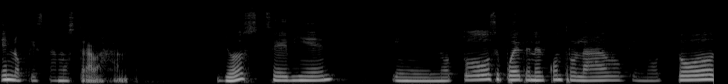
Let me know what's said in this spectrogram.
en lo que estamos trabajando. Yo sé bien que no todo se puede tener controlado, que no todo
